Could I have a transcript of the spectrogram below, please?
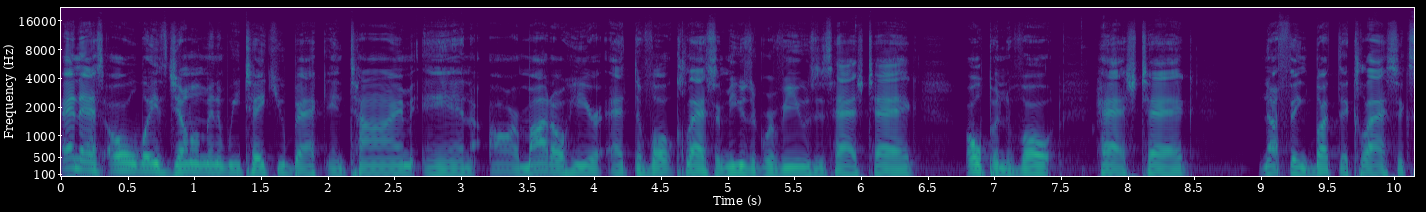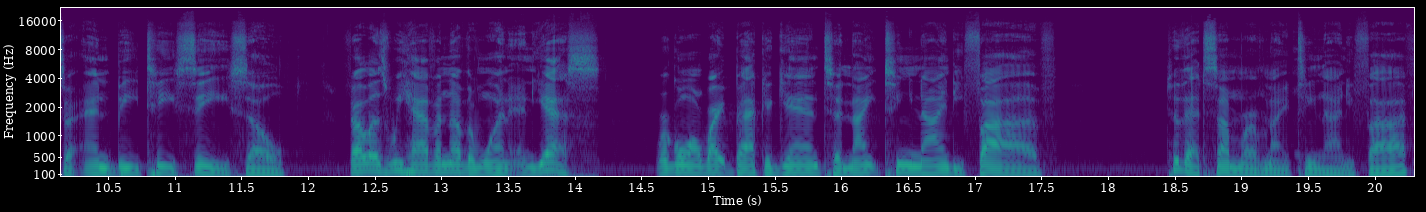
And as always, gentlemen, we take you back in time. And our motto here at the Vault Classic Music Reviews is hashtag open the vault, hashtag nothing but the classics or NBTC. So, fellas, we have another one. And yes, we're going right back again to 1995, to that summer of 1995,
